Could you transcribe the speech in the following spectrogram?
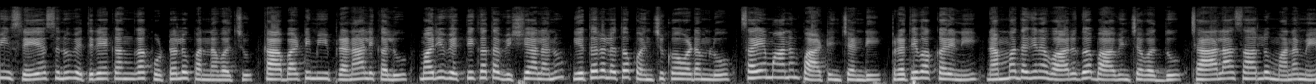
మీ శ్రేయస్సును వ్యతిరేకంగా కుట్రలు పన్నవచ్చు. కాబట్టి మీ ప్రణాళికలు మరియు వ్యక్తిగత విషయాలను ఇతరులతో పంచుకోవడంలో సంయమానం పాటించండి. ప్రతి ఒక్కరిని నమ్మదగిన వారుగా భావించవద్దు. చాలా సార్లు మనమే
